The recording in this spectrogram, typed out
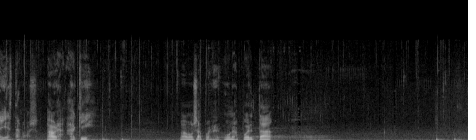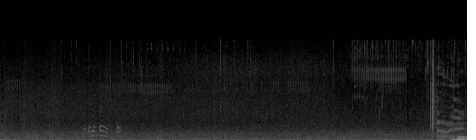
Ahí estamos. Ahora, aquí. Vamos a poner una puerta. A ver.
